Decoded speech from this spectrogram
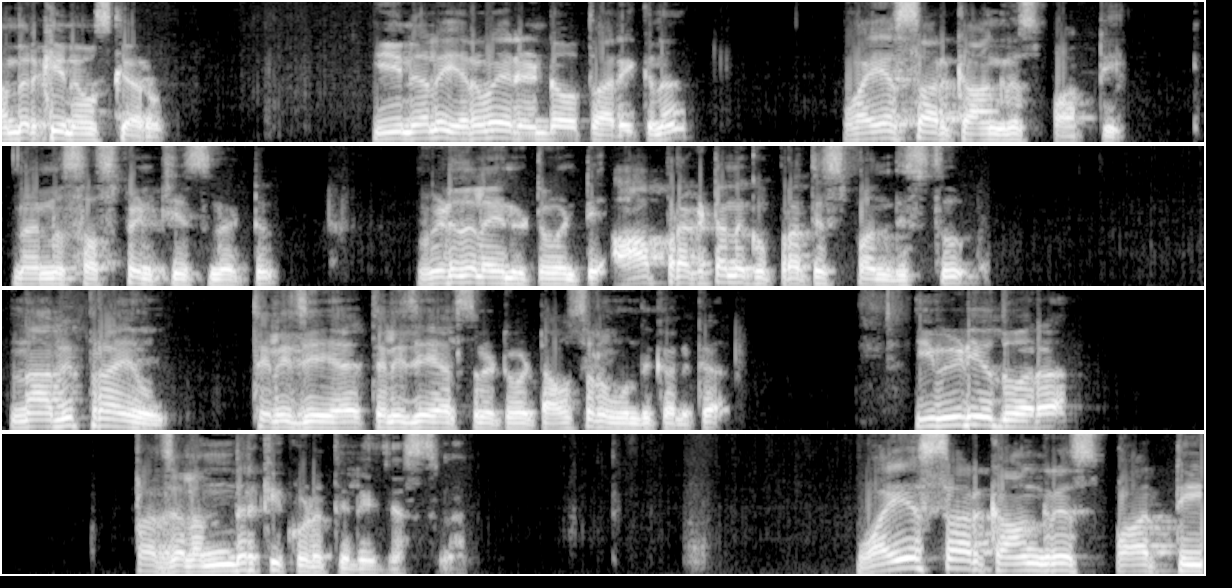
అందరికీ నమస్కారం. ఈ నెల ఇరవై రెండవ తారీఖున వైఎస్ఆర్ కాంగ్రెస్ పార్టీ నన్ను సస్పెండ్ చేసినట్టు విడుదలైనటువంటి ఆ ప్రకటనకు ప్రతిస్పందిస్తూ నా అభిప్రాయం తెలియజేయ తెలియజేయాల్సినటువంటి అవసరం ఉంది కనుక ఈ వీడియో ద్వారా ప్రజలందరికీ కూడా తెలియజేస్తున్నాను. వైఎస్ఆర్ కాంగ్రెస్ పార్టీ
